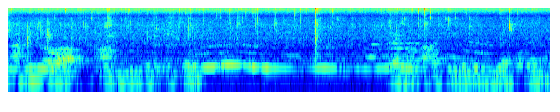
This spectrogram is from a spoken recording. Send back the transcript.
না দিল মাছ দিয়ে করতে এটা পাখি লোকে দিয়ে হবে না।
